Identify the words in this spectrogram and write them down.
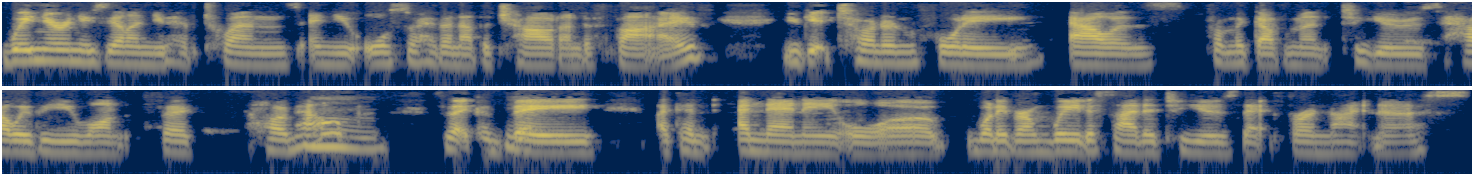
when you're in New Zealand, you have twins and you also have another child under five, you get 240 hours from the government to use however you want for home help. Mm. So that could be yeah. like a, a nanny or whatever. And we decided to use that for a night nurse.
